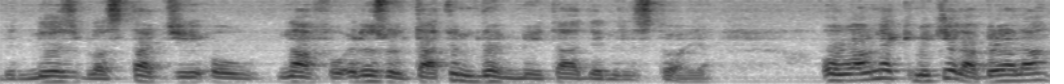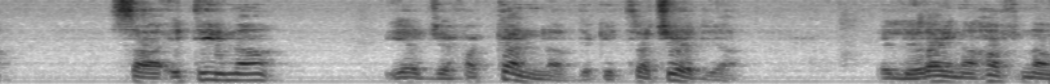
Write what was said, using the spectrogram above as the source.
bin-nies, bl-ostaġġi u nafu r-riżultat imdemmi ta' din l-istorja. U hawnhekk Mikiel Abela sa itina jerġa' jfakkarna f'dik it-traċedja li rajna ħafna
